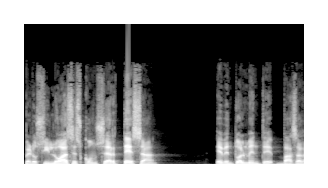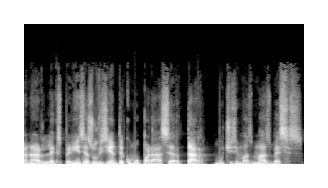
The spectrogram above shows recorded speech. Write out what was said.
Pero si lo haces con certeza, eventualmente vas a ganar la experiencia suficiente como para acertar muchísimas más veces.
